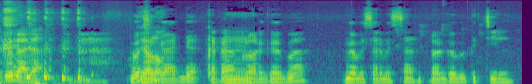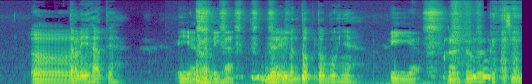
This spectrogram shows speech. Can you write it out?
Lu gak ada? Gue Ya, sih lo- nggak ada karena keluarga gue nggak besar besar. Keluarga gue kecil. Eh, Terlihat ya Iya terlihat. dari bentuk tubuhnya. iya keluarga gue kecil.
